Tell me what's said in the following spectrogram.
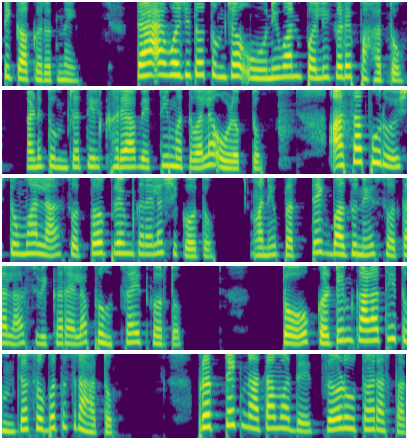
टीका करत नाही. त्याऐवजी तो तुमच्या उणीवांपलीकडे पाहतो आणि तुमच्यातील खऱ्या व्यक्तिमत्वाला ओळखतो. असा पुरुष तुम्हाला स्वतः प्रेम करायला शिकवतो आणि प्रत्येक बाजूने स्वतःला स्वीकारायला प्रोत्साहित करतो. तो कठीण काळातही तुमच्यासोबतच राहतो. प्रत्येक नातामध्ये चढ उतार असतात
